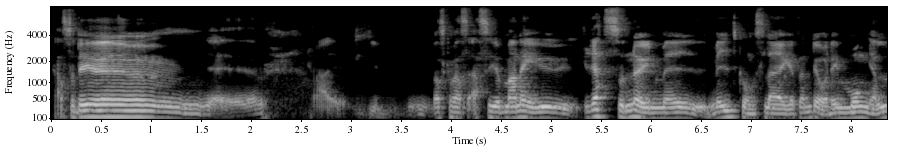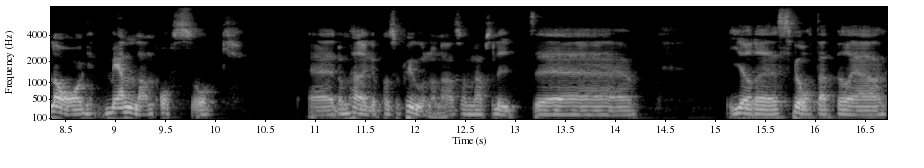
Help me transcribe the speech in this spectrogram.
Alltså det är... Eh, vad ska man säga? Alltså man är ju rätt så nöjd med, med utgångsläget ändå. Det är många lag mellan oss och eh, de högre positionerna som absolut eh, gör det svårt att börja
